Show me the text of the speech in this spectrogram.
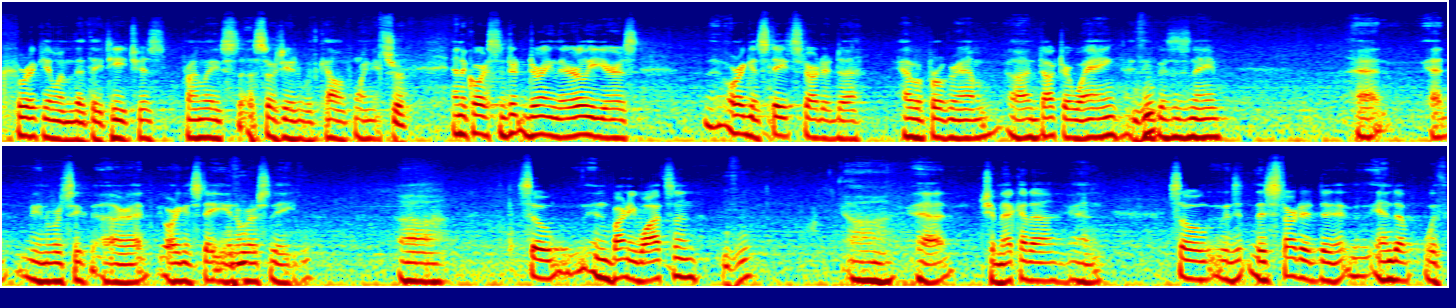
curriculum that they teach is primarily associated with California. Sure. And of course, d- during the early years, Oregon State started to have a program. Uh, Dr. Wang, I think was his name, at at University or at Oregon State University. Uh, so, in Barney Watson, uh, at Chemeketa, and so they started to end up with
